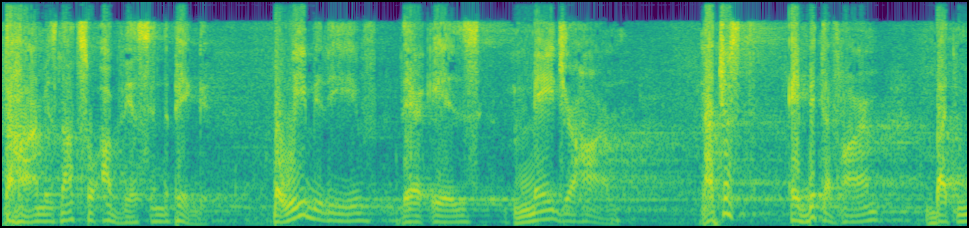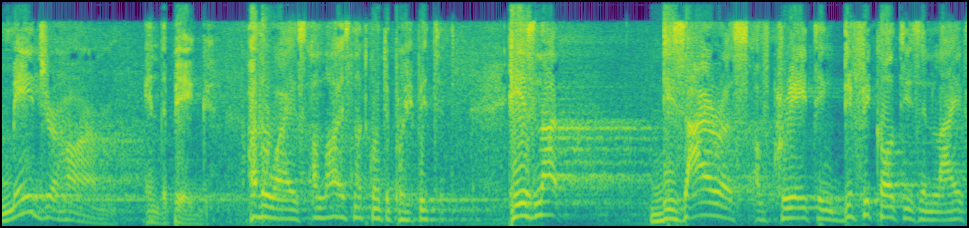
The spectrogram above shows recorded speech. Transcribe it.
The harm is not so obvious in the pig. But we believe there is major harm. Not just a bit of harm, but major harm in the pig. Otherwise, Allah is not going to prohibit it. He is not desirous of creating difficulties in life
